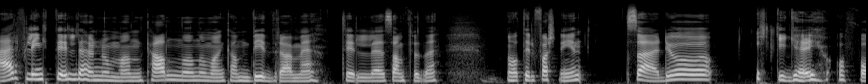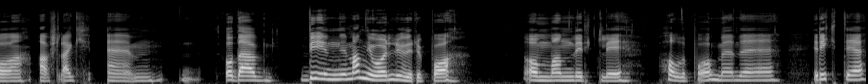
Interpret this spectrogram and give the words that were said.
er flink til, det er noe man kan, og noe man kan bidra med til eh, samfunnet og til forskningen, så er det jo ikke gøy å få avslag. Um, og da begynner man jo å lure på om man virkelig holder på med det riktige,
